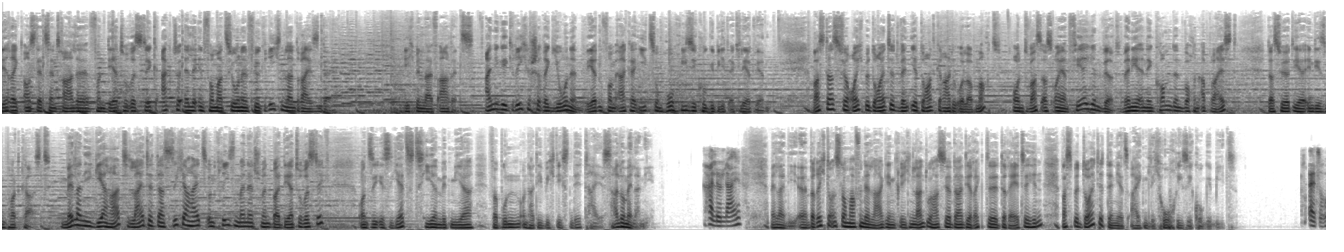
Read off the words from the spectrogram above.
Direkt aus der Zentrale von der Touristik aktuelle Informationen für Griechenlandreisende. Ich bin Live Ahrens. Einige griechische Regionen werden vom RKI zum Hochrisikogebiet erklärt werden. Was das für euch bedeutet, wenn ihr dort gerade Urlaub macht und was aus euren Ferien wird, wenn ihr in den kommenden Wochen abreist, das hört ihr in diesem Podcast. Melanie Gerhardt leitet das Sicherheits- und Krisenmanagement bei der Touristik und sie ist jetzt hier mit mir verbunden und hat die wichtigsten Details. Hallo Melanie. Hallo live. Melanie, äh, berichte uns doch mal von der Lage in Griechenland. Du hast ja da direkte Drähte hin. Was bedeutet denn jetzt eigentlich Hochrisikogebiet? Also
